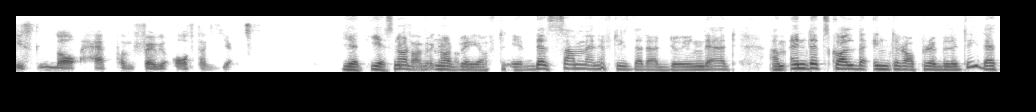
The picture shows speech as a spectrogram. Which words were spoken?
is not happen very often yet. Yet, yes, not I'm v- looking not very often yet. There's some NFTs that are doing that, um, and that's called the interoperability. That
